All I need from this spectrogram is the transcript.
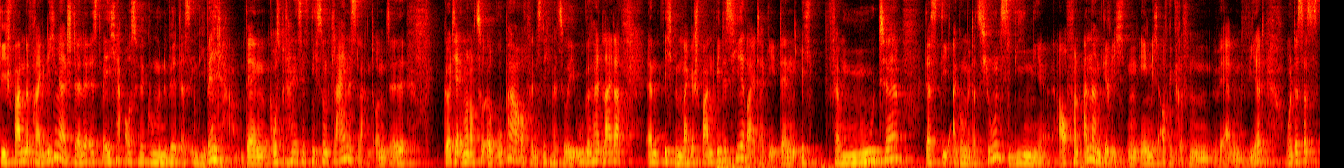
die spannende Frage, die ich mir halt stelle, ist, welche Auswirkungen wird das in die Welt haben? Denn Großbritannien ist jetzt nicht so ein kleines Land und äh, gehört ja immer noch zu Europa, auch wenn es nicht mehr zur EU gehört, leider. Ähm, ich bin mal gespannt, wie das hier weitergeht, denn ich vermute, dass die Argumentationslinie auch von anderen Gerichten ähnlich aufgegriffen werden wird und dass das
